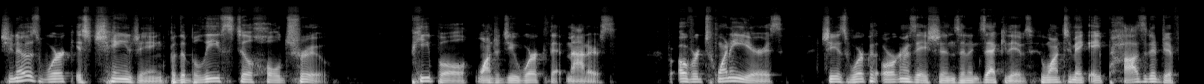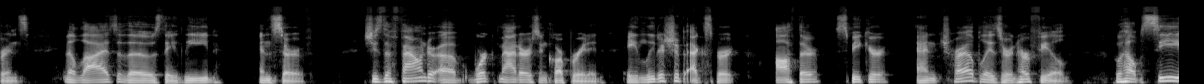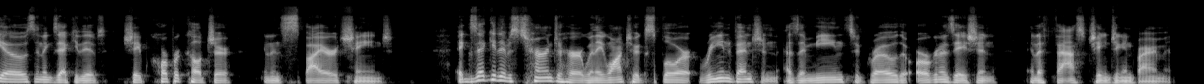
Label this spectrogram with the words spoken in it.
she knows work is changing, but the beliefs still hold true. People want to do work that matters. For over 20 years, she has worked with organizations and executives who want to make a positive difference in the lives of those they lead and serve. She's the founder of WorkMatters Incorporated, a leadership expert, author, speaker, and trailblazer in her field who helps CEOs and executives shape corporate culture and inspire change. Executives turn to her when they want to explore reinvention as a means to grow their organization in a fast changing environment.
